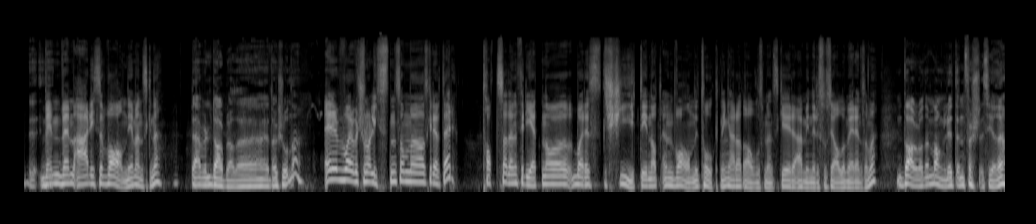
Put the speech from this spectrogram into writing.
Hvem, hvem er disse vanlige menneskene? Det er vel Dagbladet-redaksjonen, da? Eller var det journalisten som har skrevet det her? Tatt seg den friheten å bare skyte inn at en vanlig tolkning er at avholdsmennesker er mindre sosiale og mer ensomme? Dagbladet manglet en førsteside,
